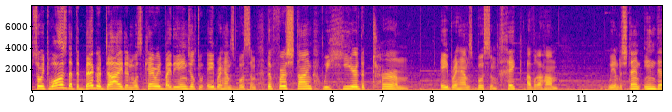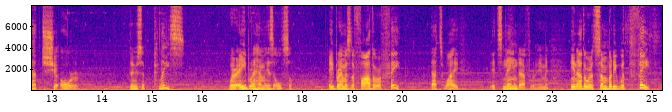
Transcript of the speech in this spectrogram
So it was that the beggar died and was carried by the angel to Abraham's bosom. The first time we hear the term Abraham's bosom, Chek Avraham, we understand in that Sheol, there's a place where Abraham is also. Abraham is the father of faith. That's why it's named after him. In other words, somebody with faith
